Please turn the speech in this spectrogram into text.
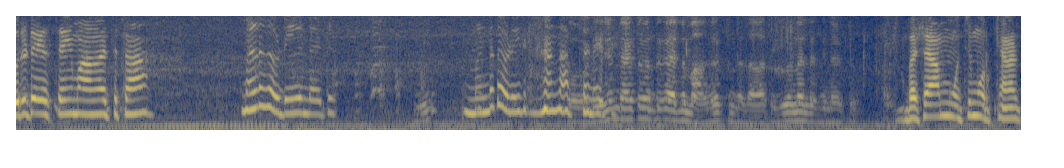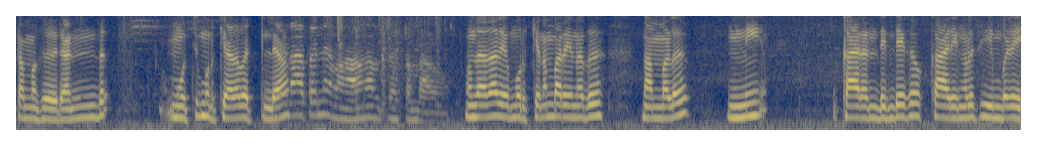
ഒരു ടേസ്റ്റായി മാങ്ങ വെച്ചിട്ടാ? നമ്മളുടെ തൊടിയിലുണ്ടായിട്ട്. നമ്മളുടെ തൊടിയിലുണ്ടായിട്ട് പക്ഷെ ആ മൂച്ചി മുറിക്കാനായിട്ട് നമുക്ക് രണ്ട് മൂച്ചി മുറിക്കാതെ പറ്റില്ല. എന്താണെന്നറിയോ മുറിക്കണം പറയുന്നത് നമ്മൾ ഇനി കറണ്ടിന്റെയൊക്കെ കാര്യങ്ങൾ ചെയ്യുമ്പോഴേ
